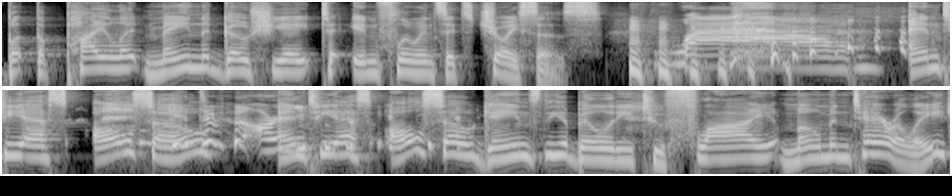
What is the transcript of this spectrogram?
but the pilot may negotiate to influence its choices. Wow. NTS also Get to argue. NTS also gains the ability to fly momentarily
